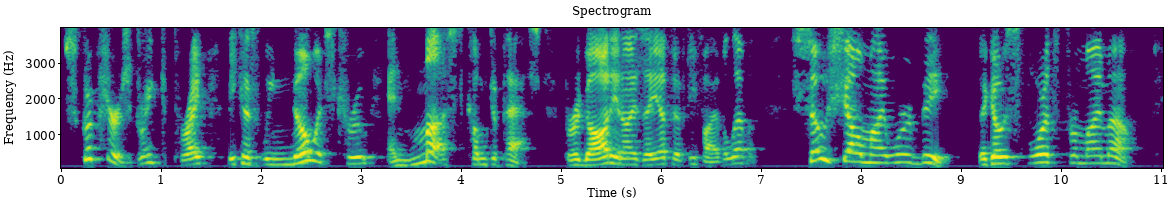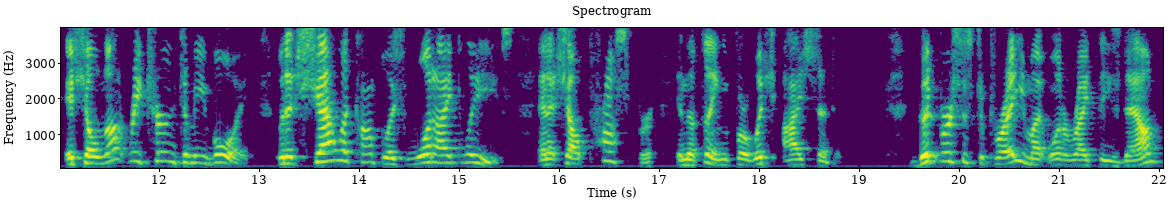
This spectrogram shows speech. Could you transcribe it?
Scripture is great to pray because we know it's true and must come to pass. For God in Isaiah 55 11, so shall my word be that goes forth from my mouth. It shall not return to me void, but it shall accomplish what I please, and it shall prosper in the thing for which I sent it. Good verses to pray, you might want to write these down,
